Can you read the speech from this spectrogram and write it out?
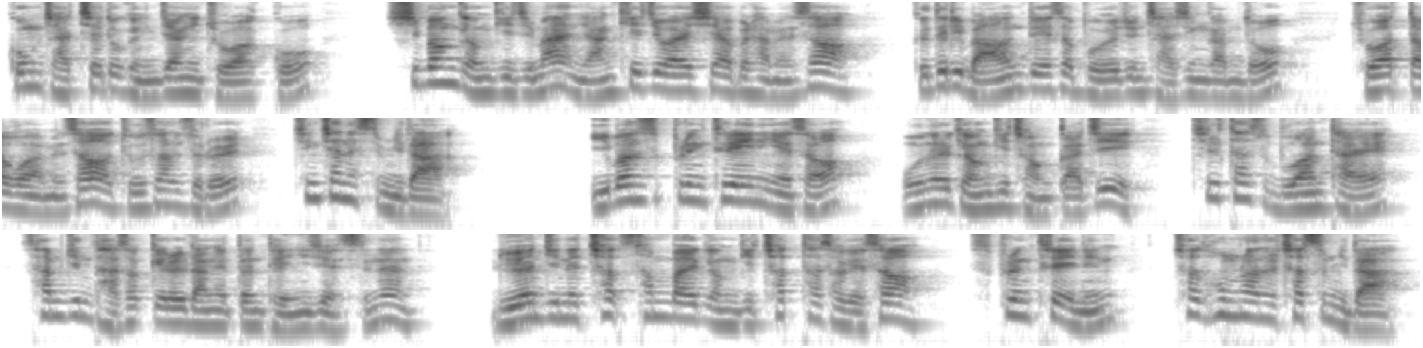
공 자체도 굉장히 좋았고 시범 경기지만 양키즈와의 시합을 하면서 그들이 마운드에서 보여준 자신감도 좋았다고 하면서 두 선수를 칭찬했습니다. 이번 스프링 트레이닝에서 오늘 경기 전까지 7타수 무안타에 삼진 5개를 당했던 데니 젠스는 류현진의 첫 선발 경기 첫 타석에서 스프링 트레이닝 첫 홈런을 쳤습니다.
